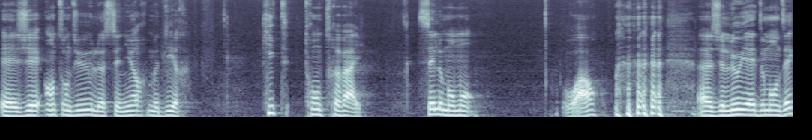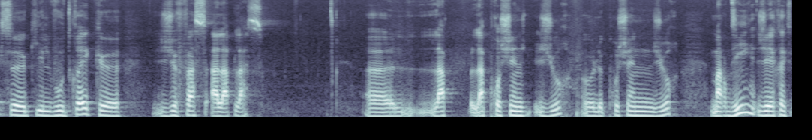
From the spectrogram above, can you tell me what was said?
et j'ai entendu le Seigneur me dire, quitte ton travail, c'est le moment. Wow. Euh, je lui ai demandé ce qu'il voudrait que je fasse à la place. Euh, la, la prochaine jour, euh, le prochain jour, mardi, j'ai re-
